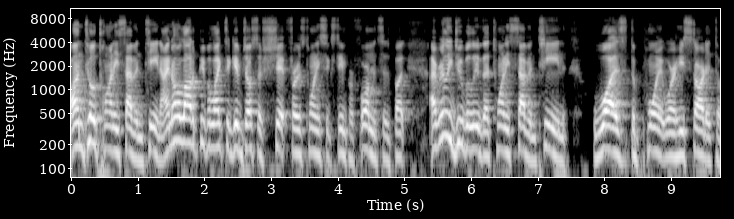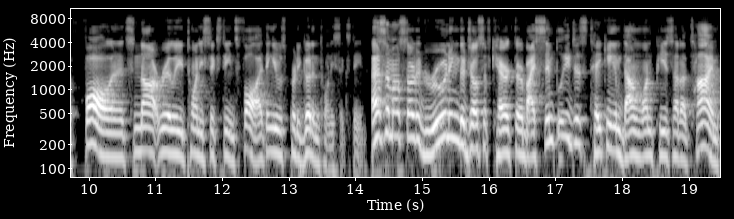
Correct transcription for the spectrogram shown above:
until 2017. I know a lot of people like to give Joseph shit for his 2016 performances, but I really do believe that 2017 was the point where he started to fall, and it's not really 2016's fall. I think he was pretty good in 2016. SML started ruining the Joseph character by simply just taking him down one piece at a time.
